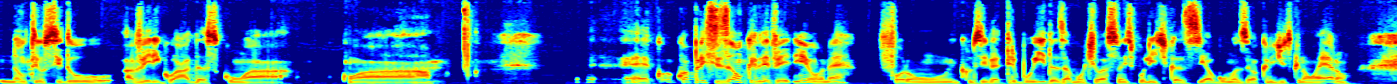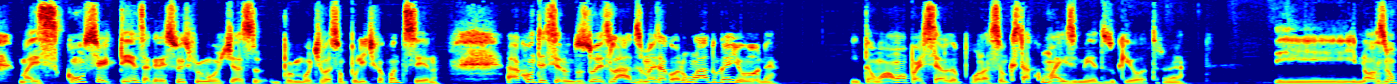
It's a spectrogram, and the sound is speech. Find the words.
não tenham sido averiguadas com a com a é, com a precisão que deveriam, né? Foram, inclusive, atribuídas a motivações políticas e algumas eu acredito que não eram, mas com certeza agressões por motivação, por motivação política aconteceram. Aconteceram dos dois lados, mas agora um lado ganhou, né? Então há uma parcela da população que está com mais medo do que outra, né? E, e nós não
